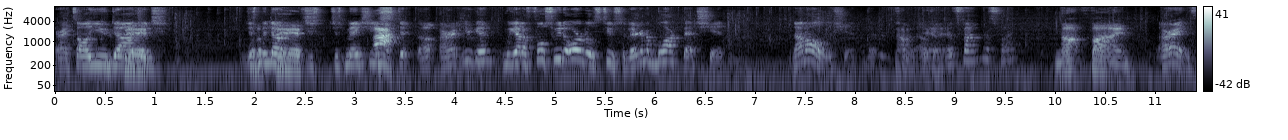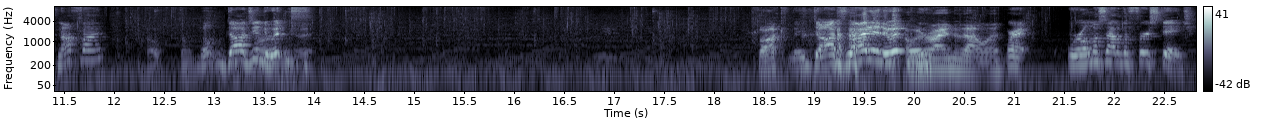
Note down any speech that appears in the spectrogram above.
right, it's all you dodging. Bitch. Just, no, just, just make sure you Ah. oh, all right, you're good. We got a full suite of orbitals too, so they're gonna block that shit. Not all of the shit, but some, Not okay, that's fine. That's fine. Not fine. All right, it's not fine. Oh, don't Don't dodge into it. Fuck. They dodged right into it. I went right into that one. All right, we're almost out of the first stage.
